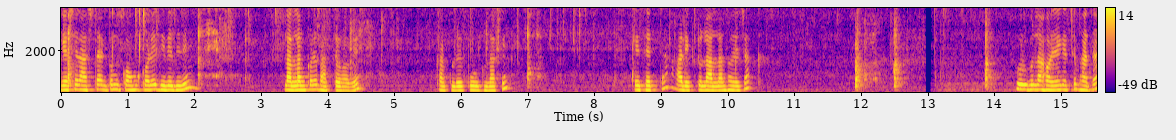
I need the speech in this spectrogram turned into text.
গ্যাসের আঁচটা একদম কম করে ধীরে ধীরে লাল লাল করে ভাজতে হবে। কাকুলের পুরগুলাকে। এই সাইডটা আর একটু লাল লাল হয়ে যাক। পুরগুলা হয়ে গেছে ভাজা।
